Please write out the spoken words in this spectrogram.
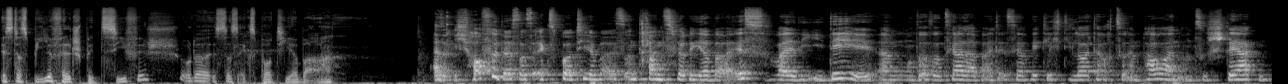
Ist das Bielefeld spezifisch oder ist das exportierbar? Also ich hoffe, dass das exportierbar ist und transferierbar ist, weil die Idee ähm, unserer Sozialarbeit ist ja wirklich, die Leute auch zu empowern und zu stärken.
